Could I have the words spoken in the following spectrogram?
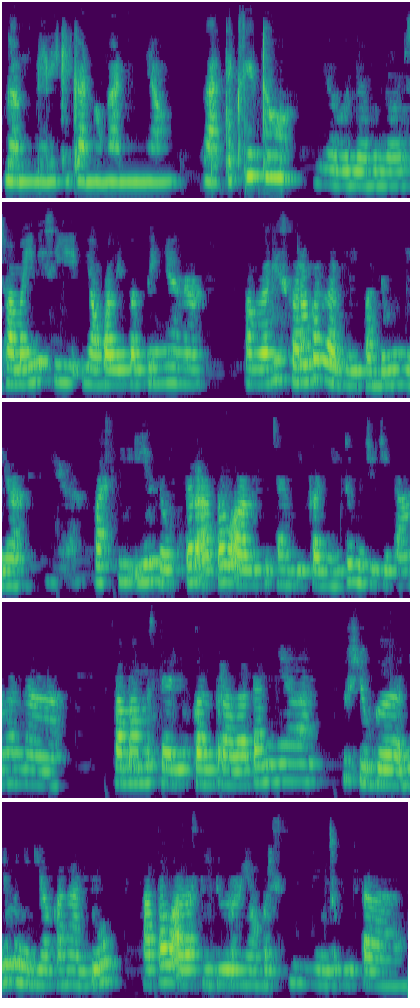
nggak memiliki kandungan yang latex itu Iya benar-benar. Sama ini sih yang paling pentingnya nah. Apalagi sekarang kan lagi pandemi ya. Pastiin dokter atau ahli kecantikannya itu mencuci tangan nah. Sama mensterilkan peralatannya. Terus juga dia menyediakan handuk atau alas tidur yang bersih untuk kita.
